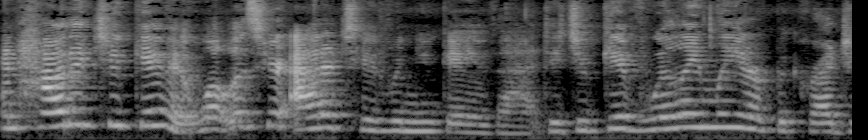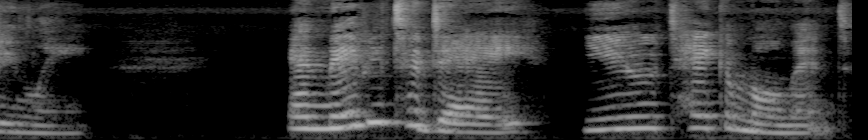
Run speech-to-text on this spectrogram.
And how did you give it? What was your attitude when you gave that? Did you give willingly or begrudgingly? And maybe today you take a moment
